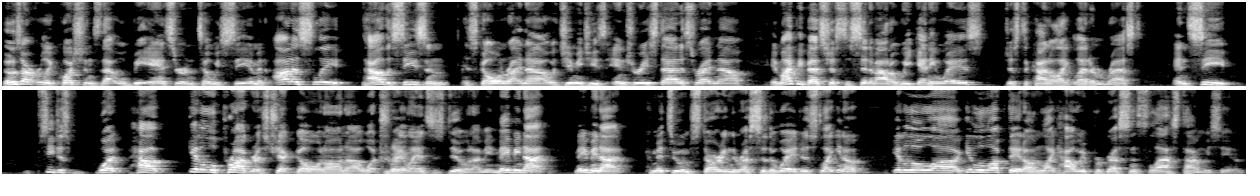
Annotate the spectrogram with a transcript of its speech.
those aren't really questions that will be answered until we see him. And honestly, how the season is going right now with Jimmy G's injury status right now, it might be best just to sit him out a week anyways, just to kind of like let him rest and see see just what how get a little progress check going on uh, what Trey yeah. Lance is doing. I mean, maybe not maybe not commit to him starting the rest of the way, just like you know get a little uh, get a little update on like how we progressed since the last time we seen him.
